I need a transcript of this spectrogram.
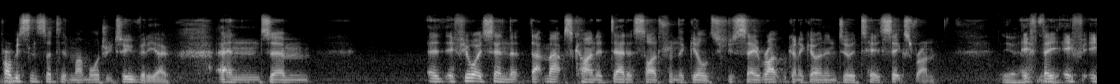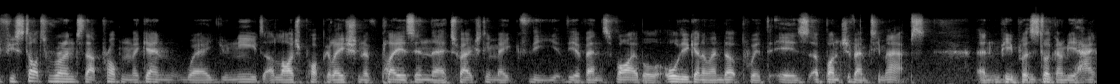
probably since I did my Mawdrey two video, and um, if you're always saying that that map's kind of dead aside from the guilds, you say right, we're going to go in and do a tier six run. Yeah. if they if, if you start to run into that problem again where you need a large population of players in there to actually make the the events viable all you're going to end up with is a bunch of empty maps and people are still going to be hang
